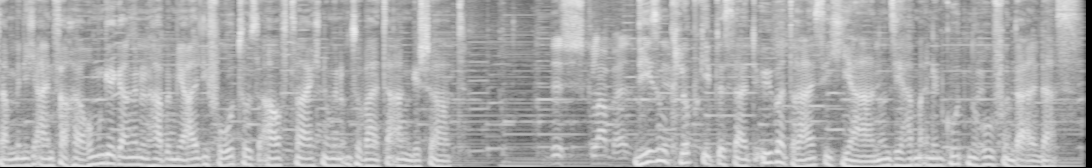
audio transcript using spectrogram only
Dann bin ich einfach herumgegangen und habe mir all die Fotos, Aufzeichnungen und so weiter angeschaut. Diesen Club gibt es seit über 30 Jahren und sie haben einen guten Ruf und all das.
